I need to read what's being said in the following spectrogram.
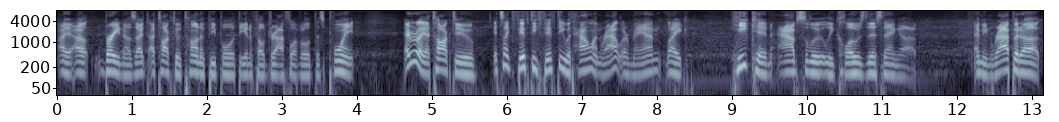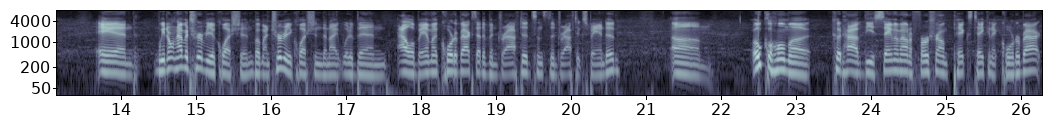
I, I Brady knows. I, I talked to a ton of people at the NFL draft level at this point. Everybody I talked to, it's like 50-50 with Howell and Rattler, man. Like he can absolutely close this thing up. I mean, wrap it up. And we don't have a trivia question, but my trivia question tonight would have been Alabama quarterbacks that have been drafted since the draft expanded. Um, Oklahoma could have the same amount of first round picks taken at quarterback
